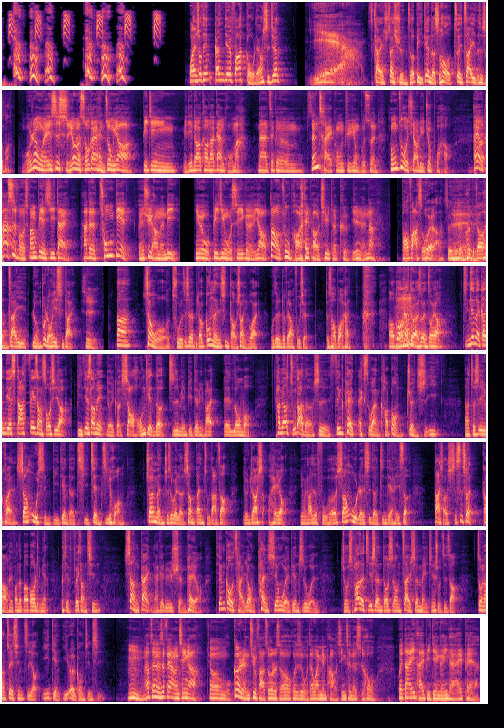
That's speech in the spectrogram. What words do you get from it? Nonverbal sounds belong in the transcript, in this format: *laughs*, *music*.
*laughs* 欢迎收听干爹发狗粮时间。Yeah，Sky 在选择笔电的时候最在意的是什么？我认为是使用的手感很重要啊，毕竟每天都要靠它干活嘛。那这个生财工具用不顺，工作效率就不好。还有它是否方便携带，它的充电跟续航能力。因为我毕竟我是一个要到处跑来跑去的可怜人呐、啊，跑法收回啦，所以你可能会比较很在意容不容易携带。是，那像我除了这些比较功能性导向以外，我这人就非常肤浅，就是好不好看。*laughs* 好不好看对我来说很重要。嗯、今天的干爹是大家非常熟悉啊，笔电上面有一个小红点的知名笔电品牌 Lenovo，他们要主打的是 ThinkPad X1 Carbon Gen 十一，那这是一款商务型笔电的旗舰机皇，专门就是为了上班族打造。有人叫它小黑哦，因为它是符合商务人士的经典黑色，大小十四寸，刚好可以放在包包里面，而且非常轻。上盖你还可以去选配哦，天购采用碳纤维编织纹，九十帕的机身都是用再生镁金属制造，重量最轻只有一点一二公斤起。嗯，那真的是非常轻啊！就我个人去法说的时候，或者是我在外面跑行程的时候，会带一台笔电跟一台 iPad。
